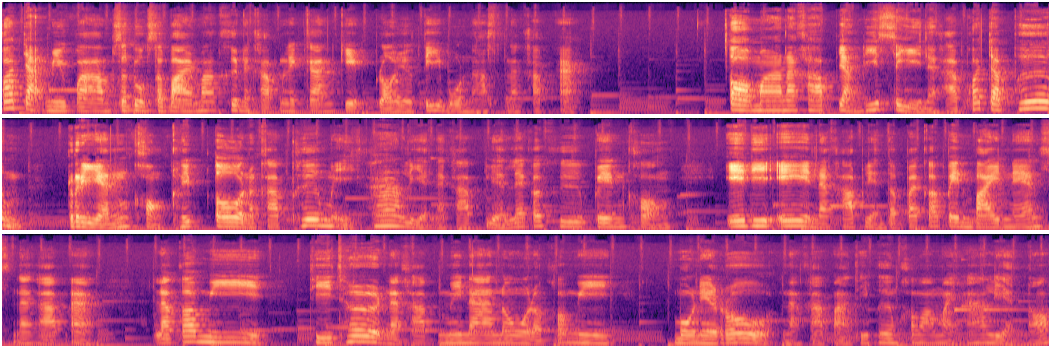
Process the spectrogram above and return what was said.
ก็จะมีความสะดวกสบายมากขึ้นนะครับ ในการเก็บ loyalty bonus นะครับอะต่อมานะครับอย่างที่ 4 นะครับ ก็จะเพิ่ม เหรียญของคริปโตนะครับเพิ่มมาอีก 5 เหรียญนะครับเหรียญแรกก็คือเป็นของ ADA นะครับเหรียญต่อไปก็เป็น Binance นะครับอะแล้วก็มี Tether นะครับมี Nano แล้วก็มี Monero นะครับอะที่เพิ่มเข้ามาใหม่ 5 เหรียญเนาะ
